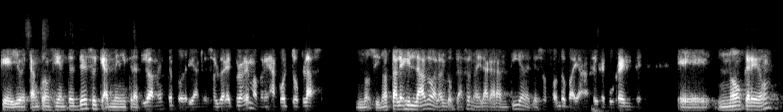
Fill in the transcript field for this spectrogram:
que ellos están conscientes de eso y que administrativamente podrían resolver el problema, pero es a corto plazo. No, si no está legislado, a largo plazo no hay la garantía de que esos fondos vayan a ser recurrentes. Eh, no creo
